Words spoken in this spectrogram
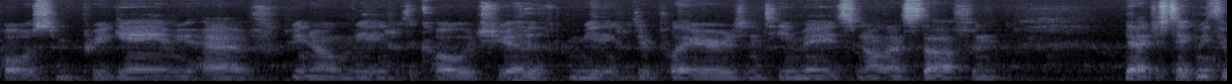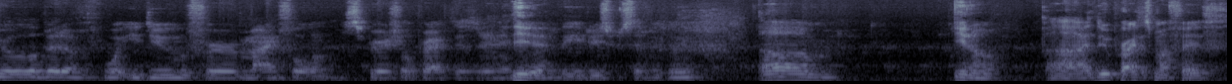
post and pre-game. You have you know meetings with the coach. You have Yeah. meetings with your players and teammates and all that stuff. And yeah, just take me through a little bit of what you do for mindful and spiritual practice or anything Yeah. that you do specifically. Um, you know, uh, I do practice my faith.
